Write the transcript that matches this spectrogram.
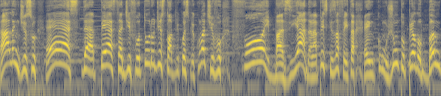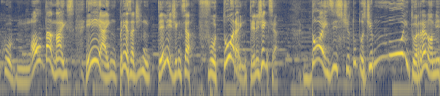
Além disso, esta peça de futuro distópico especulativo foi baseada na pesquisa feita em conjunto pelo banco Molda Mais e a empresa de inteligência Futura Inteligência. Dois institutos de muito renome,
